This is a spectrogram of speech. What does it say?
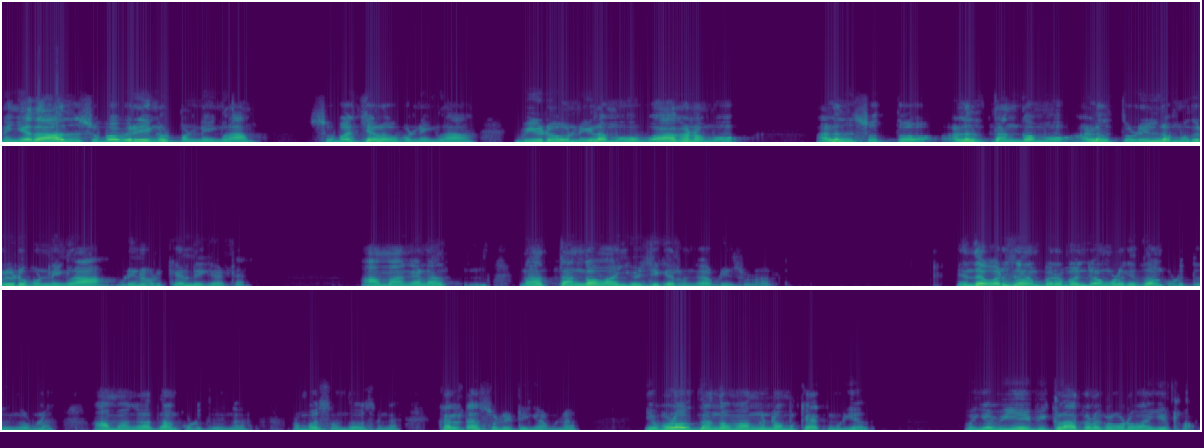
நீங்கள் ஏதாவது சுப விரயங்கள் பண்ணீங்களா? சுப செலவு பண்ணிங்களா? வீடோ நிலமோ வாகனமோ அல்லது சொத்தோ அல்லது தங்கமோ அல்லது தொழிலில் முதலீடு பண்ணீங்களா? அப்படின்னு ஒரு கேள்வி கேட்டேன். ஆமாங்க நான் நான் தங்கம் வாங்கி வச்சுக்கிறேங்க அப்படின்னு சொன்னார். இந்த வருஷம் பிரபஞ்சம் உங்களுக்கு இதுதான் கொடுத்ததுங்க அப்படின்னா ஆமாங்க அதான் கொடுத்ததுங்க. ரொம்ப சந்தோஷங்க. கரெக்டாக சொல்லிட்டீங்க அப்படின்னா எவ்வளவு தங்கம் வாங்குன்னு நம்ம கேட்க முடியாது. அவங்க விஐபி கிளா கணக்கில் கூட வாங்கியிருக்கலாம்.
